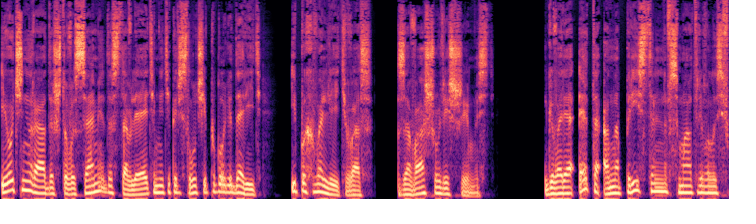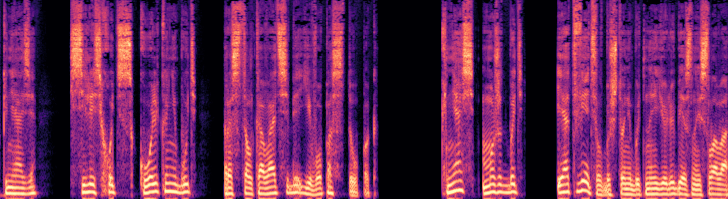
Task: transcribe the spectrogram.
И очень рада, что вы сами доставляете мне теперь случай поблагодарить и похвалить вас за вашу решимость». Говоря это, она пристально всматривалась в князя, силясь хоть сколько-нибудь растолковать себе его поступок. Князь, может быть, и ответил бы что-нибудь на ее любезные слова,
